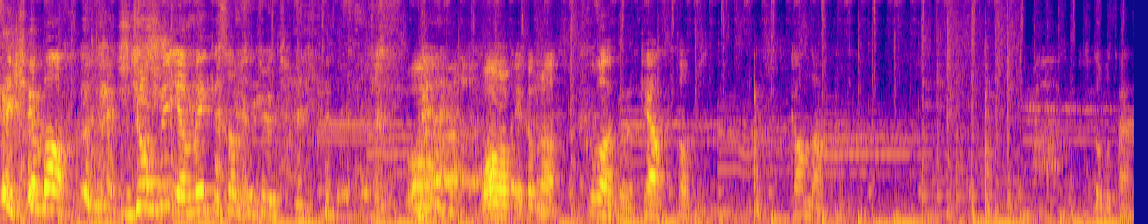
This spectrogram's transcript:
Take him off. Jump in and make a substitute. Warm up. Warm up, you're coming off. Come on, Cal, stop. Calm down. It's double tap.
